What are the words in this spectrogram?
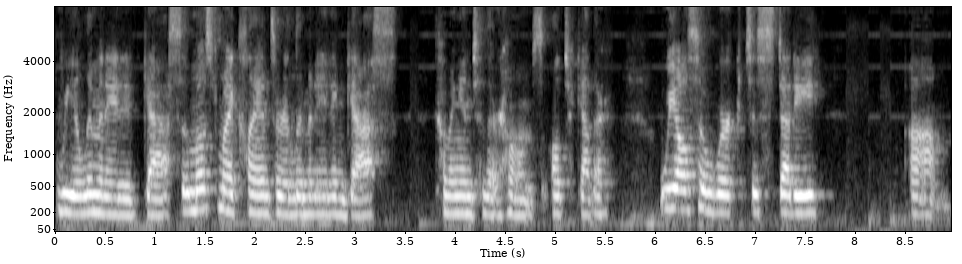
We eliminated gas. So most of my clients are eliminating gas coming into their homes altogether. We also work to study um,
